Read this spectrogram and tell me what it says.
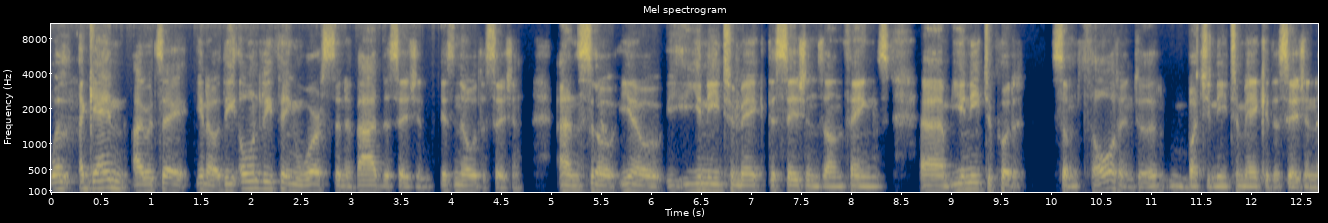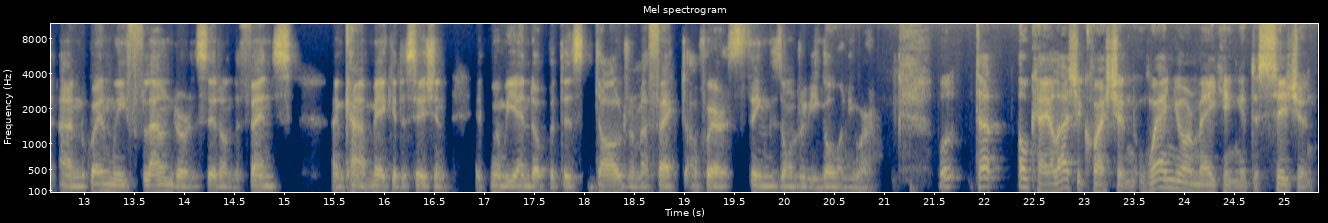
Well, again, I would say, you know, the only thing worse than a bad decision is no decision. And so, you know, you need to make decisions on things. Um, you need to put some thought into it, but you need to make a decision. And when we flounder and sit on the fence and can't make a decision, it's when we end up with this doldrum effect of where things don't really go anywhere. Well, that okay, I'll ask you a question. When you're making a decision,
